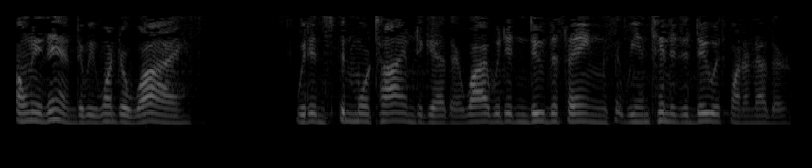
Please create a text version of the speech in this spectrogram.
Only then do we wonder why we didn't spend more time together, why we didn't do the things that we intended to do with one another.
